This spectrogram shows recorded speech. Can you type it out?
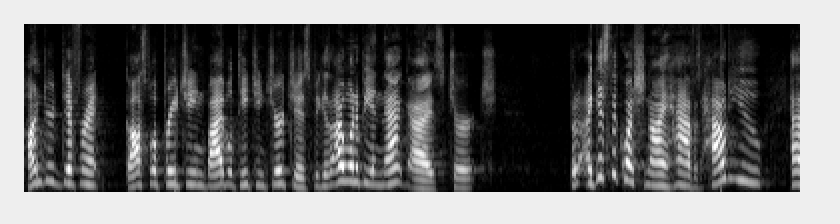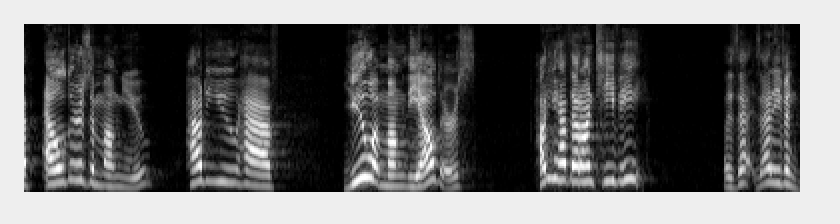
100 different gospel preaching, Bible teaching churches because I want to be in that guy's church. But I guess the question I have is how do you have elders among you? How do you have you among the elders? How do you have that on TV? Is that, is that even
